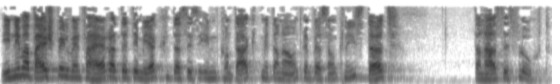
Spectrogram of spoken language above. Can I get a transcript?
Ich nehme ein Beispiel, wenn Verheiratete merken, dass es im Kontakt mit einer anderen Person knistert, dann heißt es Flucht.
